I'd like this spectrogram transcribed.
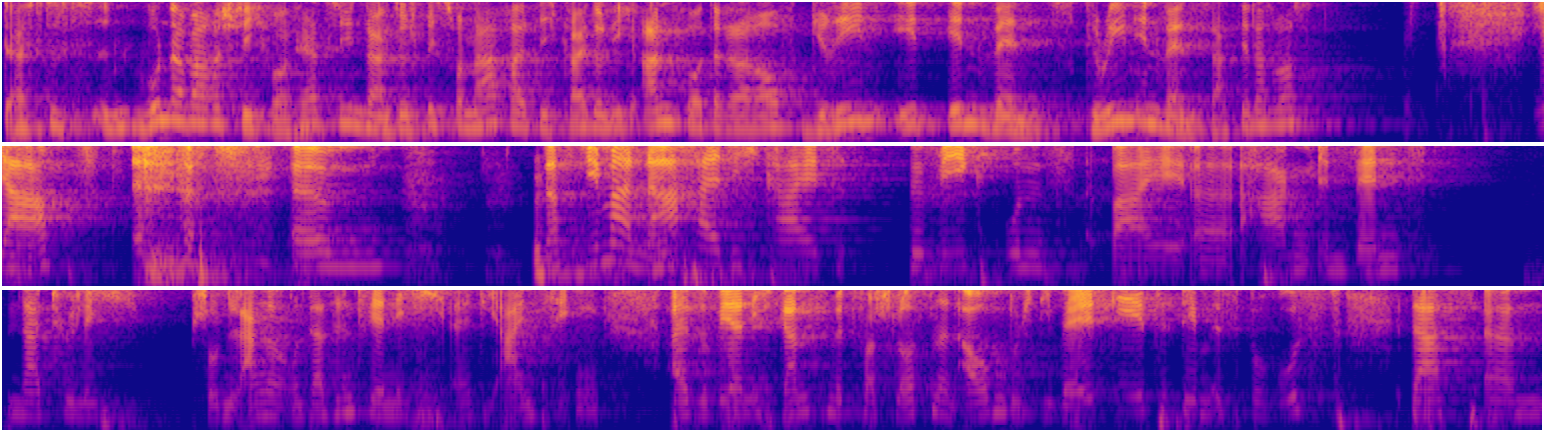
Das ist ein wunderbares Stichwort. Herzlichen Dank. Du sprichst von Nachhaltigkeit und ich antworte darauf Green Invents. Green Invents, sagt dir das was? Ja, ähm, das Thema Nachhaltigkeit bewegt uns bei äh, Hagen Invent natürlich schon lange und da sind wir nicht äh, die Einzigen. Also wer nicht ganz mit verschlossenen Augen durch die Welt geht, dem ist bewusst, dass ähm,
